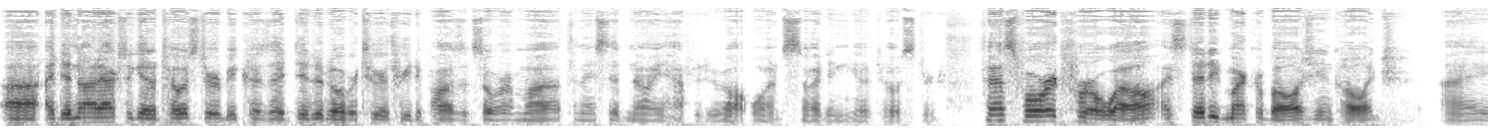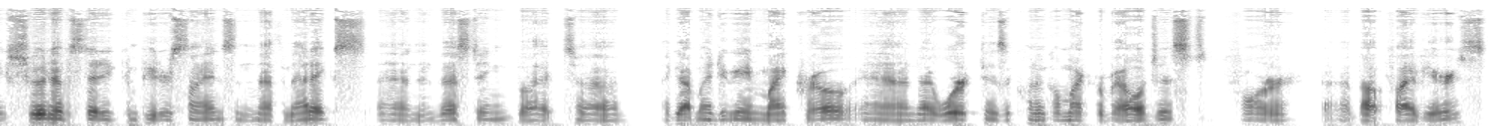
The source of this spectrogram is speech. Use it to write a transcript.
Uh, I did not actually get a toaster because I did it over two or three deposits over a month, and they said, no, you have to do it all at once, so I didn't get a toaster. Fast forward for a while, I studied microbiology in college. I should have studied computer science and mathematics and investing, but uh, I got my degree in micro, and I worked as a clinical microbiologist for uh, about five years.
